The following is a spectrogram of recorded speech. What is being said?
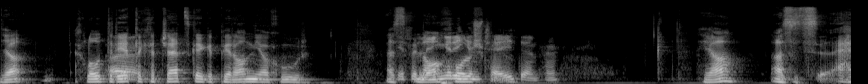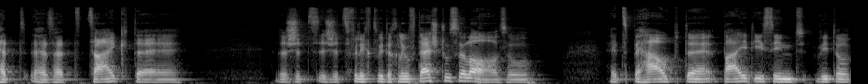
Ja, Kloten äh, Riedlicher Chats gegen Piranha Chur. Ein Verlängerung entscheiden. Hm? Ja, also es hat, es hat gezeigt, äh, das ist jetzt, ist jetzt vielleicht wieder ein bisschen auf Test rausgelassen. Also jetzt behaupten, beide sind wieder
